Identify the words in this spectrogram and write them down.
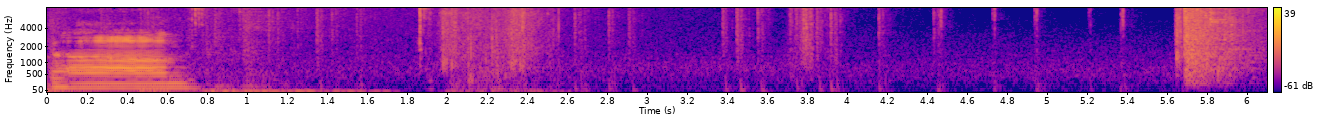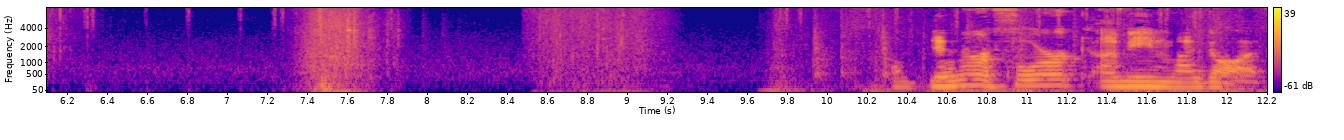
Um, dinner fork? I mean, my God.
